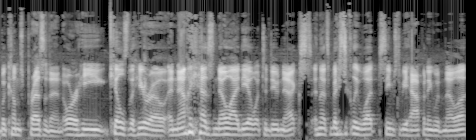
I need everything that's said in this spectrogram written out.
becomes president or he kills the hero, and now he has no idea what to do next. And that's basically what seems to be happening with Noah.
